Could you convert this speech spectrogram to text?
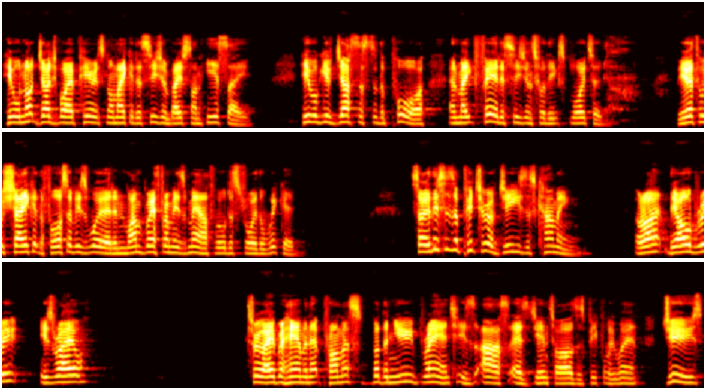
He will not judge by appearance nor make a decision based on hearsay. He will give justice to the poor and make fair decisions for the exploited. The earth will shake at the force of his word, and one breath from his mouth will destroy the wicked. So, this is a picture of Jesus coming. All right? The old root, Israel, through Abraham and that promise, but the new branch is us as Gentiles, as people who weren't Jews,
